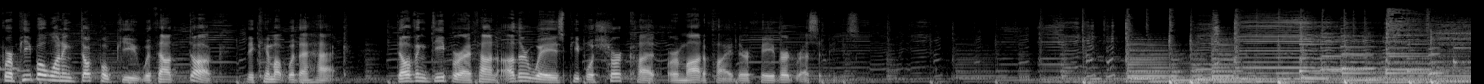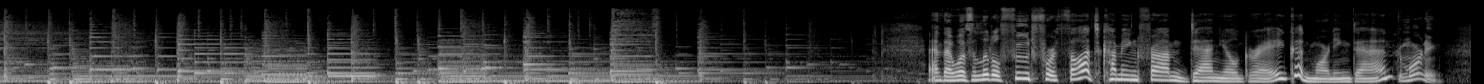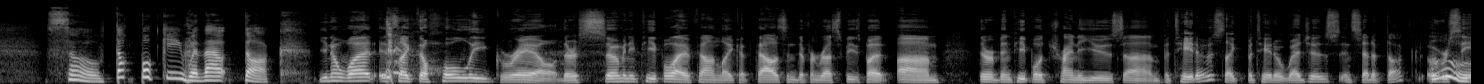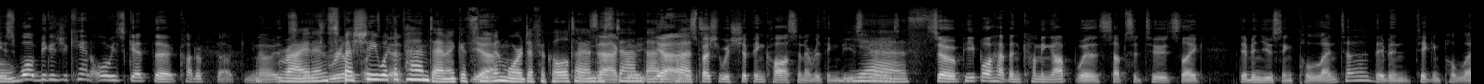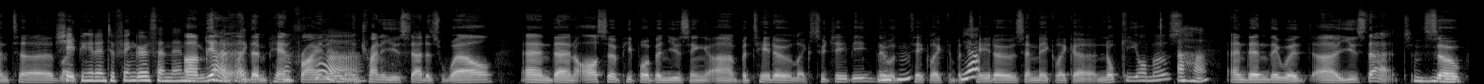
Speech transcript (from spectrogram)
For people wanting tteokbokki without tteok, they came up with a hack. Delving deeper, I found other ways people shortcut or modify their favorite recipes. And that was a little food for thought coming from Daniel Gray. Good morning, Dan. Good morning. So, tteokbokki without tteok. You know what? It's like the holy grail. There's so many people. I've found like a thousand different recipes, but um, there have been people trying to use um, potatoes, like potato wedges, instead of tteok overseas. Ooh. Well, because you can't always get the cut up tteok, you know. It's, right, it's and really especially with the pandemic, it's Yeah. even more difficult. I Exactly. understand that. Yeah, but especially with shipping costs and everything these Yes. days. So people have been coming up with substitutes like they've been using polenta. They've been taking polenta, like, shaping it into fingers and then um, kind yeah, of like- and then pan frying it Uh-huh. and trying to use that as well. And then also people have been using uh, potato like sujebi. They would take like the Mm-hmm. Yep. potatoes and make like a gnocchi almost, Uh-huh. and then they would uh, use that. Mm-hmm. So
